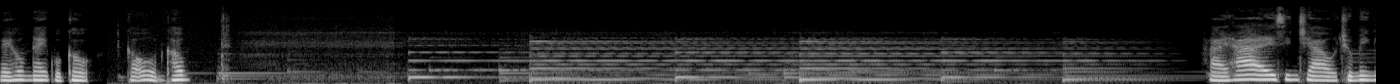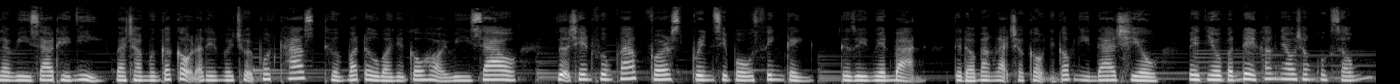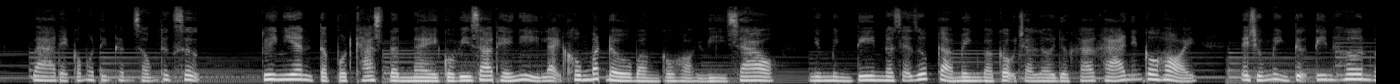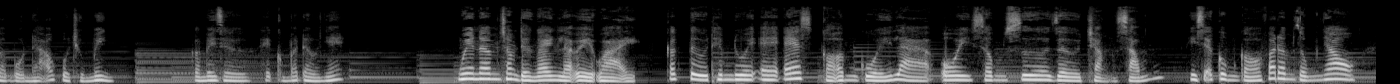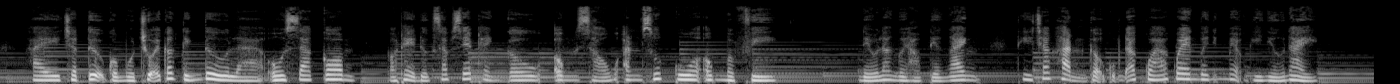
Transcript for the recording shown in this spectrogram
Ngày hôm nay của cậu có ổn không? Hi hi, xin chào, chúng mình là Vì sao thế nhỉ? Và chào mừng các cậu đã đến với chuỗi podcast thường bắt đầu bằng những câu hỏi vì sao dựa trên phương pháp First Principle Thinking, tư duy nguyên bản, từ đó mang lại cho cậu những góc nhìn đa chiều về nhiều vấn đề khác nhau trong cuộc sống và để có một tinh thần sống thực sự. Tuy nhiên, tập podcast lần này của Vì sao thế nhỉ lại không bắt đầu bằng câu hỏi vì sao, nhưng mình tin nó sẽ giúp cả mình và cậu trả lời được khá khá những câu hỏi để chúng mình tự tin hơn vào bộ não của chúng mình. Còn bây giờ, hãy cùng bắt đầu nhé. Nguyên âm trong tiếng Anh là uể oải, các từ thêm đuôi es có âm cuối là ôi sông xưa giờ chẳng sóng thì sẽ cùng có phát âm giống nhau hay trật tự của một chuỗi các tính từ là osacom có thể được sắp xếp thành câu ông sáu ăn suốt cua ông mập phì. Nếu là người học tiếng Anh thì chắc hẳn cậu cũng đã quá quen với những mẹo ghi nhớ này.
